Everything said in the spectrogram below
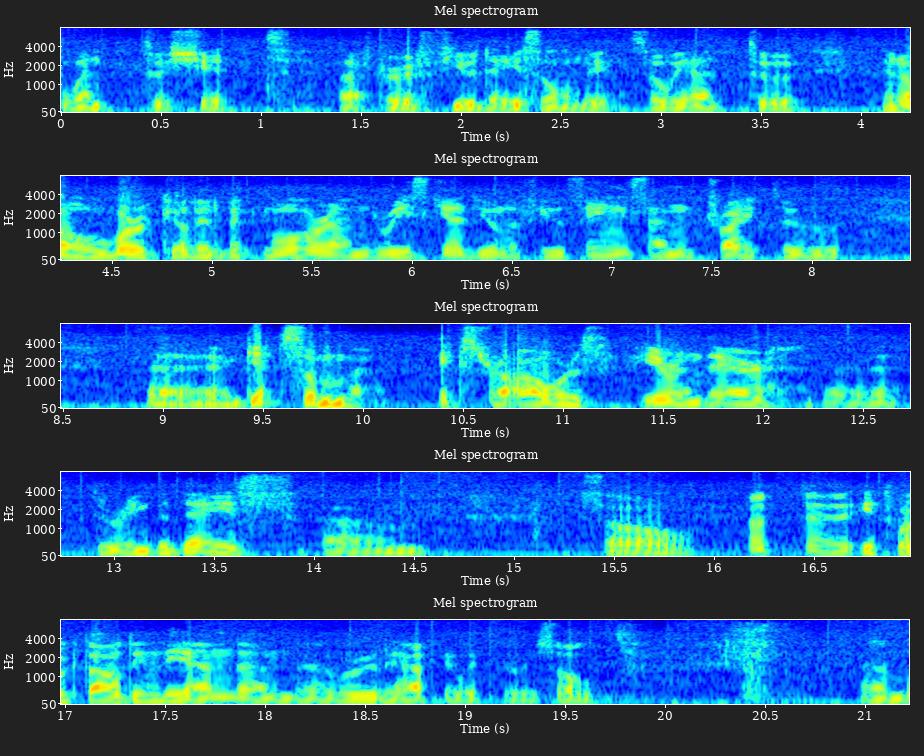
went to shit after a few days only. So we had to, you know, work a little bit more and reschedule a few things and try to uh, get some extra hours here and there uh, during the days. Um, so, but it worked out in the end, and we're really happy with the result. And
